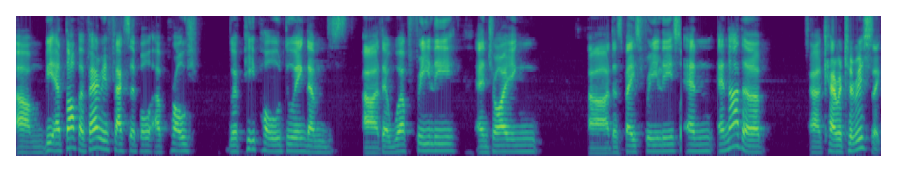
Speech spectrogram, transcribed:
um, we adopt a very flexible approach with people doing them uh, they work freely, enjoying uh, the space freely. And another uh, characteristic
